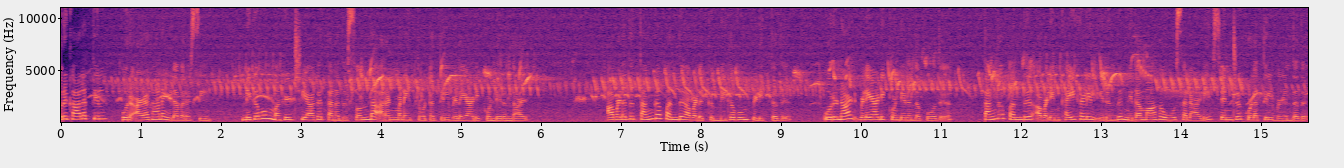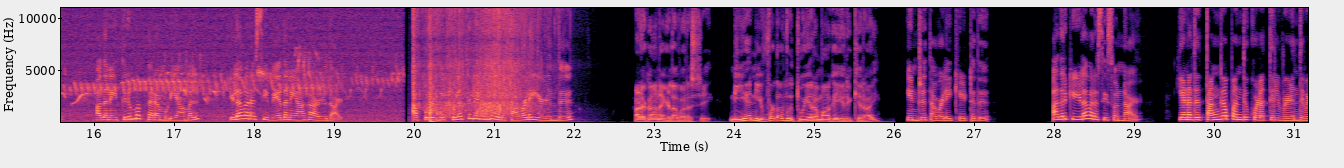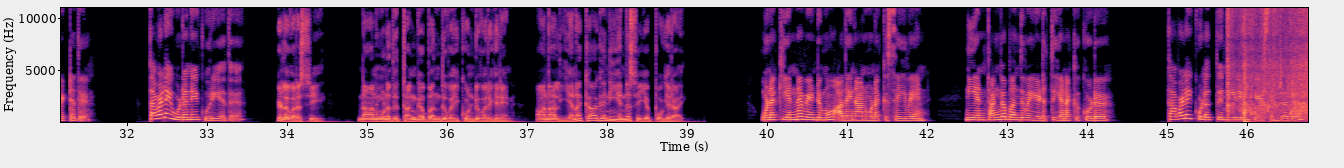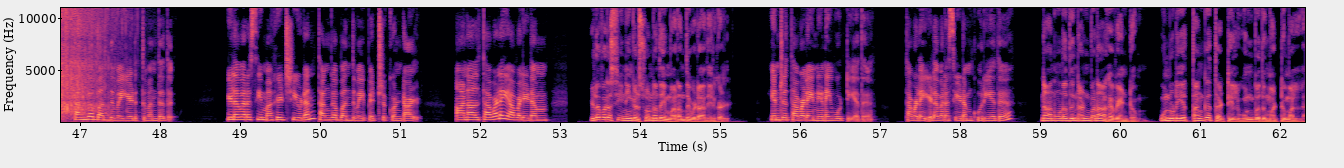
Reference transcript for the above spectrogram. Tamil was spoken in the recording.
ஒரு காலத்தில் ஒரு அழகான இளவரசி மிகவும் மகிழ்ச்சியாக தனது சொந்த அரண்மனை தோட்டத்தில் விளையாடிக் கொண்டிருந்தாள். அவளது தங்கப்பந்து அவளுக்கு மிகவும் பிடித்தது. ஒரு நாள் விளையாடிக் கொண்டிருந்த போது தங்கப்பந்து அவளின் கைகளில் இருந்து மிதமாக ஊசலாடி சென்று குளத்தில் விழுந்தது. அதனை திரும்பப் பெற முடியாமல் இளவரசி வேதனையாக அழுதாள். அப்பொழுது குளத்திலிருந்து ஒரு தவளை எழுந்து அழகான இளவரசி நீ ஏன் இவ்வளவு துயரமாக இருக்கிறாய்? என்று தவளை கேட்டது. அதற்கு இளவரசி சொன்னாள் எனது தங்கப்பந்து குளத்தில் விழுந்துவிட்டது. தவளை உடனே கூறியது இளவரசி நான் உனது தங்க பந்துவை கொண்டு வருகிறேன். ஆனால் எனக்காக நீ என்ன செய்யப் போகிறாய்? உனக்கு என்ன வேண்டுமோ அதை நான் உனக்கு செய்வேன். நீ என் தங்கப்பந்துவை எடுத்து எனக்கு கொடு. தவளை குளத்து நீரின் கீழ் சென்றது தங்க பந்துவை எடுத்து வந்தது. இளவரசி மகிழ்ச்சியுடன் தங்க பந்துவை பெற்றுக்கொண்டாள் ஆனால் தவளை அவளிடம் இளவரசி நீங்கள் சொன்னதை மறந்து விடாதீர்கள் என்று தவளை நினைவூட்டியது. தவளை இளவரசியிடம் கூறியது நான் உனது நண்பனாக வேண்டும். உன்னுடைய தங்கத்தட்டில் உண்பது மட்டுமல்ல.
